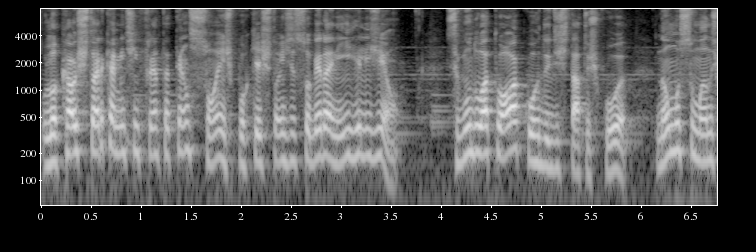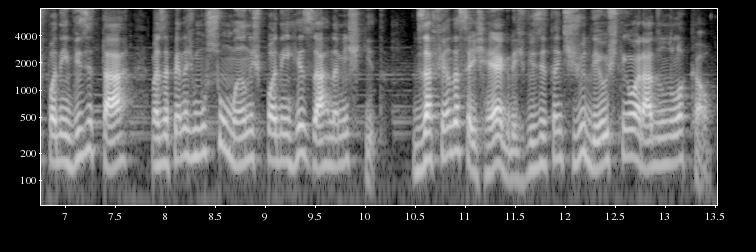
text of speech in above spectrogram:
O local historicamente enfrenta tensões por questões de soberania e religião. Segundo o atual acordo de status quo, não muçulmanos podem visitar, mas apenas muçulmanos podem rezar na mesquita. Desafiando essas regras, visitantes judeus têm orado no local.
